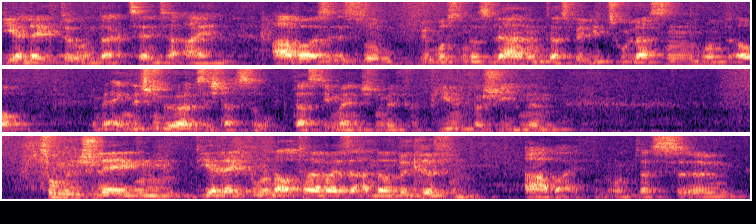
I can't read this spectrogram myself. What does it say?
Dialekte und Akzente ein. Aber es ist so, wir mussten das lernen, dass wir die zulassen und auch im Englischen gehört sich das so, dass die Menschen mit vielen verschiedenen Zungenschlägen, Dialekten und auch teilweise anderen Begriffen arbeiten. Und das ähm,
